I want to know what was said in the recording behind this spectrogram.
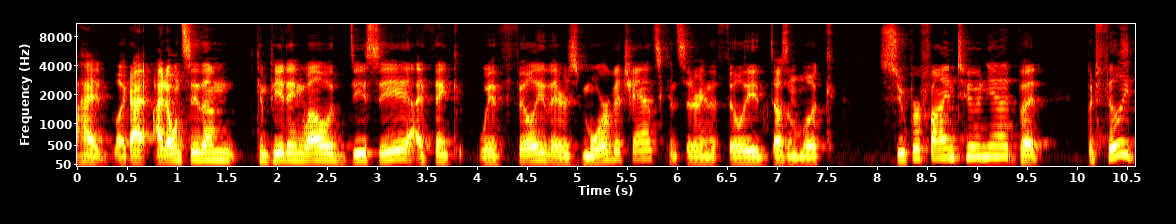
I like I, I don't see them competing well with DC. I think with Philly there's more of a chance considering that Philly doesn't look super fine tuned yet, but but Philly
